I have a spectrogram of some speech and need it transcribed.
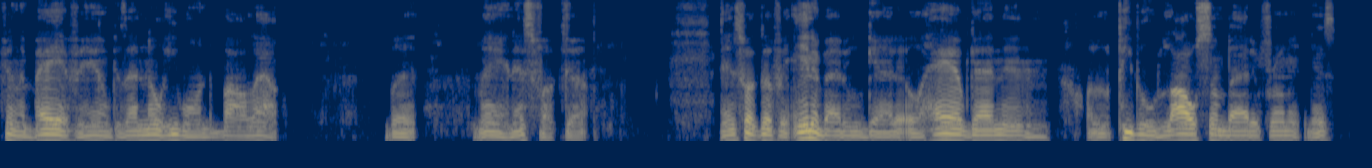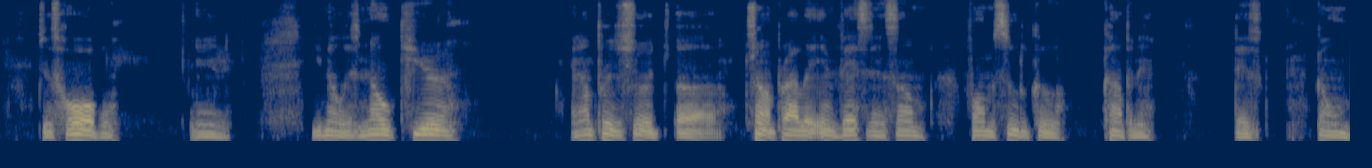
feeling bad for him because I know he wanted to ball out, but man, that's fucked up. And it's fucked up for anybody who got it or have gotten it, or people who lost somebody from it. That's just horrible. And you know, it's no cure. And I'm pretty sure uh, Trump probably invested in some pharmaceutical company that's gonna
